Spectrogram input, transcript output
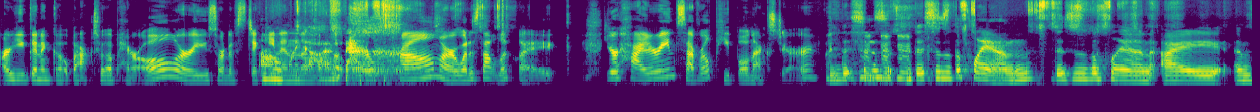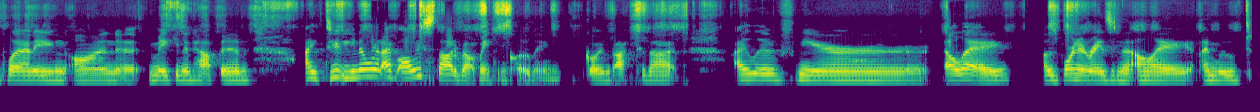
Are you going to go back to apparel or are you sort of sticking oh in the God. footwear realm or what does that look like? You're hiring several people next year. this is this is the plan. This is the plan. I am planning on making it happen. I do you know what? I've always thought about making clothing. Going back to that. I live near LA. I was born and raised in LA. I moved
